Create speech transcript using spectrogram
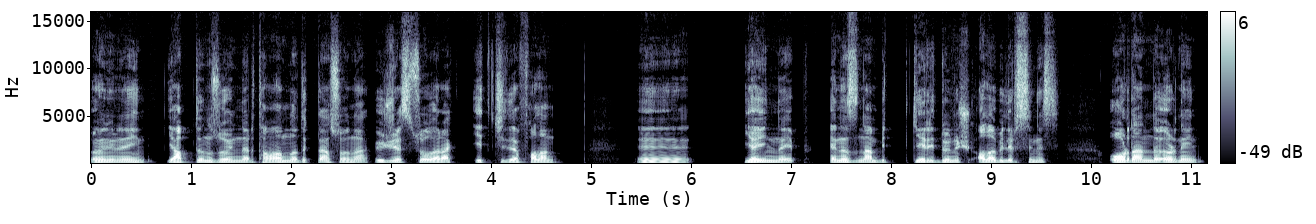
Örneğin yaptığınız oyunları tamamladıktan sonra ücretsiz olarak itçide falan eee, yayınlayıp en azından bir geri dönüş alabilirsiniz. Oradan da örneğin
